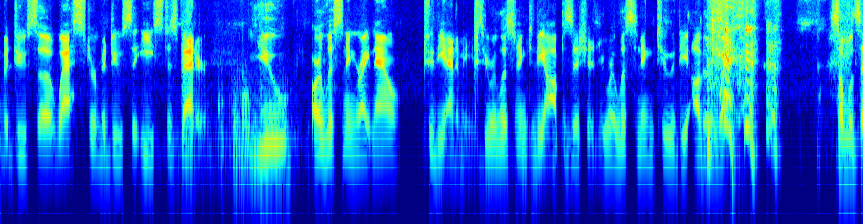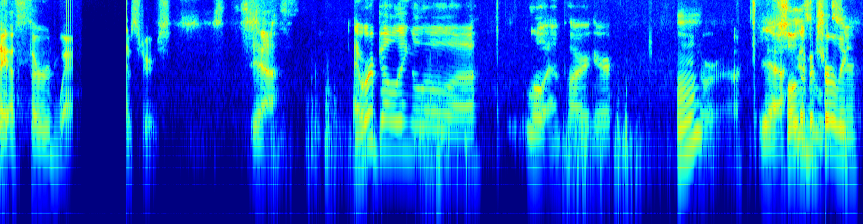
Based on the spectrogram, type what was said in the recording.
Medusa West or Medusa East is better you are listening right now to the enemies you are listening to the opposition you are listening to the other way some would say a third way coasters Yeah, and we're building a little uh little empire here. Mhm. Or, uh, yeah, Slowly but some surely. listeners.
